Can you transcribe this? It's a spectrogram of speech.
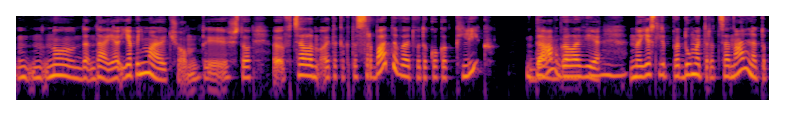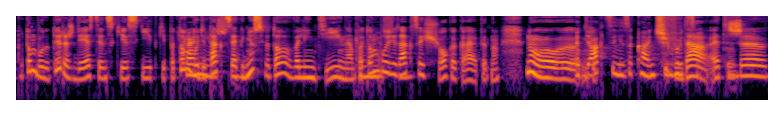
ну, да, да я, я понимаю, о чем ты, что э, в целом это как-то срабатывает вот такой как клик, да, да, в голове. Да. Но если подумать рационально, то потом будут и рождественские скидки, потом Конечно. будет акция Дню Святого Валентина, Конечно. потом будет акция еще какая-то там. Ну, эти акции не заканчиваются. Да, это же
